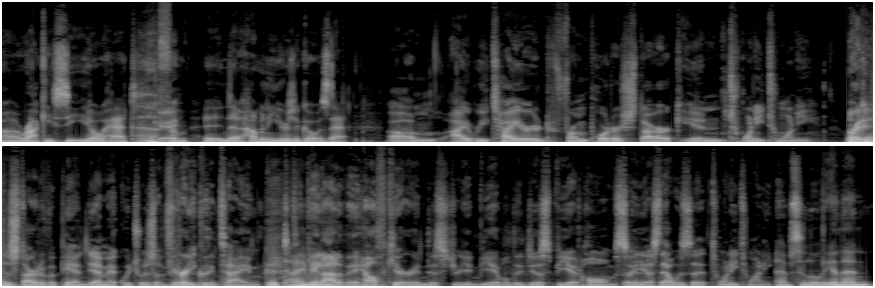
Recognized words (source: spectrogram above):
uh, Rocky CEO hat, okay. from the, how many years ago was that? Um, I retired from Porter-Starke in 2020. Right okay. at the start of a pandemic, which was a very good time. Good timing. To get out of the healthcare industry and be able to just be at home. So yes, that was a 2020. Absolutely. And then,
